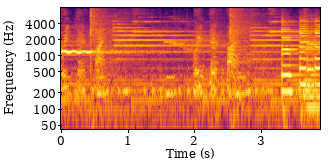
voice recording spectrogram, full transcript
We can fight. We can they're.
